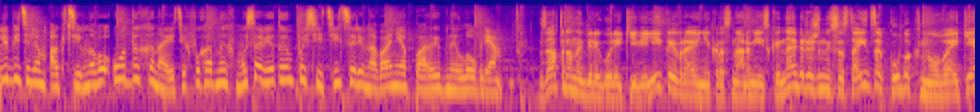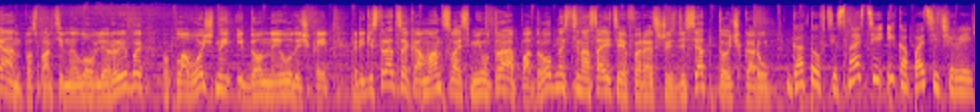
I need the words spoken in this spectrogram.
Любителям активного отдыха на этих выходных мы советуем посетить соревнования по рыбной ловле. Завтра на берегу реки Великой в районе Красноармейской набережной состоится Кубок «Новый океан» по спортивной ловле рыбы, поплавочной и донной удочкой. Регистрация команд с 8 утра. Подробности на сайте frs60.ru. Готовьте снасти и копайте червей.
